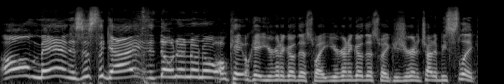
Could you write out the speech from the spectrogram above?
Oh man, is this the guy? No, no, no, no. Okay, okay, you're gonna go this way. You're gonna go this way because you're gonna try to be slick.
